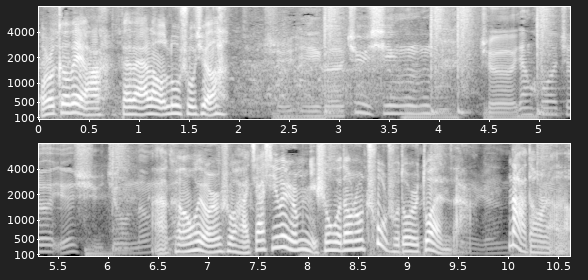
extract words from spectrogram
我说各位啊，拜拜了，我录出去了。这样活着也许就能啊，可能会有人说哈，佳琪，为什么你生活当中处处都是段子啊？那当然了，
